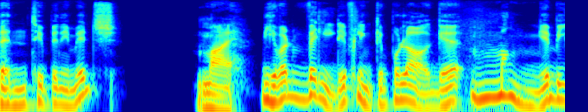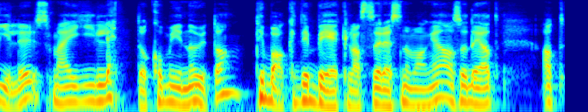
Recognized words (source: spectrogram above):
den typen image? Nei. De har vært veldig flinke på å lage mange biler som er lette å komme inn og ut av. Tilbake til B-klasseresonnementet, altså det at, at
